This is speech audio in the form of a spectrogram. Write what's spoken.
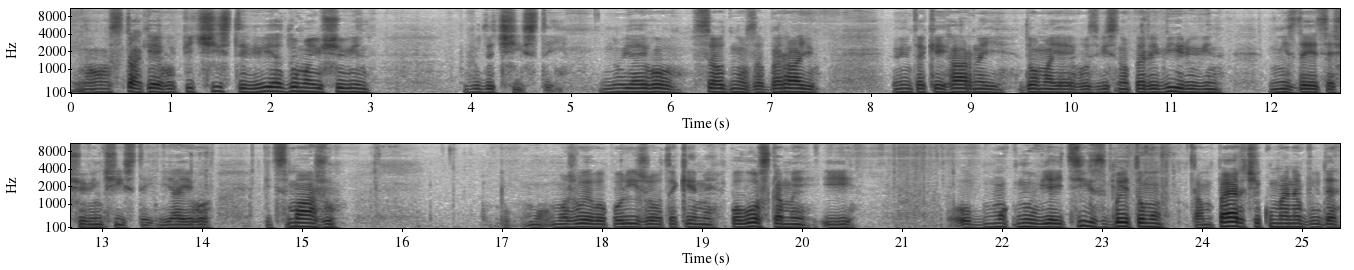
Ну ось так я його підчистив і я думаю, що він буде чистий. Ну я його все одно забираю. Він такий гарний. Дома я його, звісно, перевірю. Він, мені здається, що він чистий. Я його підсмажу. Можливо, поріжу такими полосками і обмокну в яйці збитому. Там перчик у мене буде,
